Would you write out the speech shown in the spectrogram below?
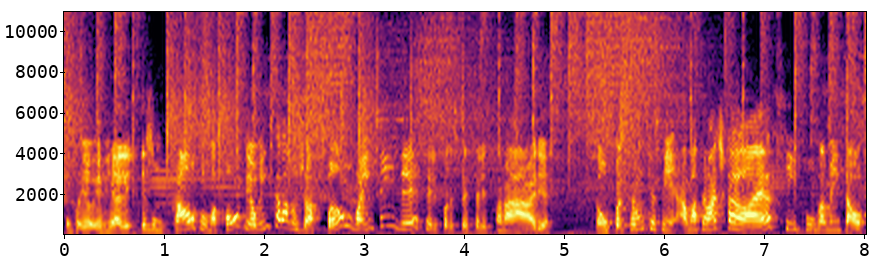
eu, eu, realizo um cálculo, uma conta, e alguém que está lá no Japão vai entender se ele for especialista na área. Então, percebam que assim, a matemática ela é sim fundamental,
